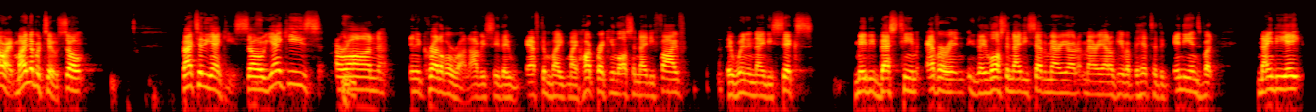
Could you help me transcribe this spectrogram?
All right, my number two. So back to the Yankees. So Yankees are on an incredible run. Obviously, they after my my heartbreaking loss in '95, they win in '96. Maybe best team ever. In they lost in '97. Mariano Mariano gave up the hit to the Indians, but '98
